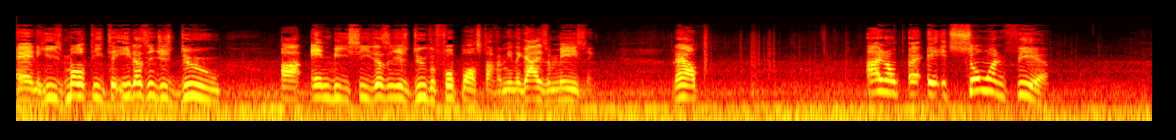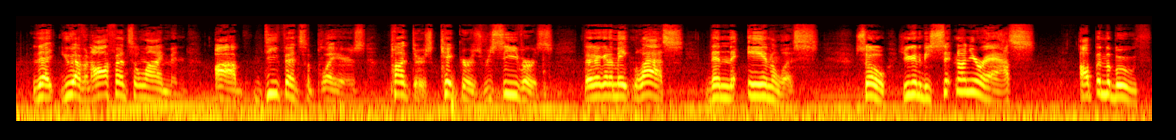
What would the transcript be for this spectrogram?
And he's multi, he doesn't just do uh, NBC, he doesn't just do the football stuff. I mean, the guy's amazing. Now, I don't, uh, it's so unfair that you have an offensive lineman, uh, defensive players, punters, kickers, receivers that are going to make less than the analysts. So you're going to be sitting on your ass up in the booth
